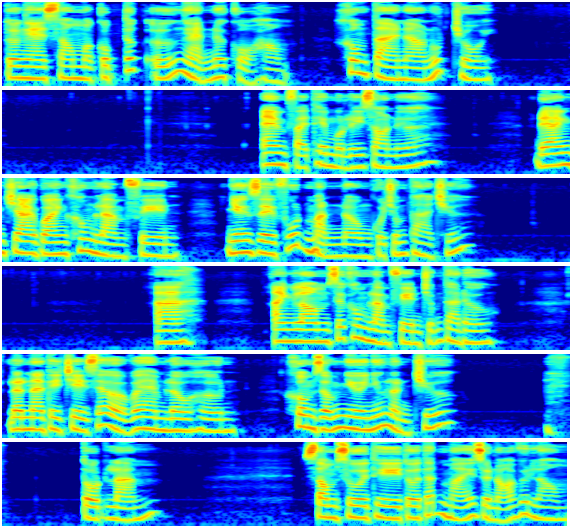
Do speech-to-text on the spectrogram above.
Tôi nghe xong mà cục tức ứ ngạn nơi cổ họng, Không tài nào nút trôi. Em phải thêm một lý do nữa. Để anh trai của anh không làm phiền Những giây phút mặn nồng của chúng ta chứ. À Anh Long sẽ không làm phiền chúng ta đâu. Lần này thì chị sẽ ở với em lâu hơn, Không giống như những lần trước. Tốt lắm. Xong xuôi thì tôi tắt máy rồi nói với Long.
